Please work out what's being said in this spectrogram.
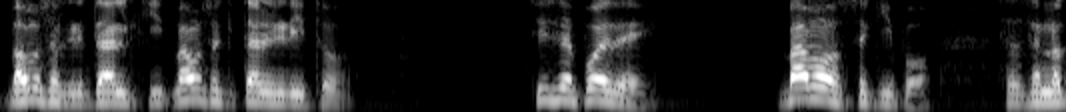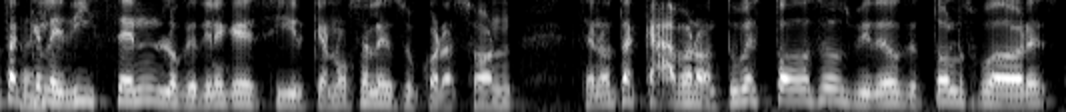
vamos a, gritar el, vamos a quitar el grito. Sí se puede. Vamos, equipo. O sea, se nota Sí. que le dicen lo que tiene que decir, que no sale de su corazón. Se nota cabrón. Tú ves todos esos videos de todos los jugadores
